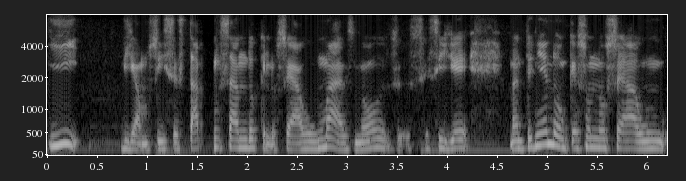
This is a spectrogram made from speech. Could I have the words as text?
Y digamos, y se está pensando que lo sea aún más, ¿no? Se, sigue manteniendo, aunque eso no sea un,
